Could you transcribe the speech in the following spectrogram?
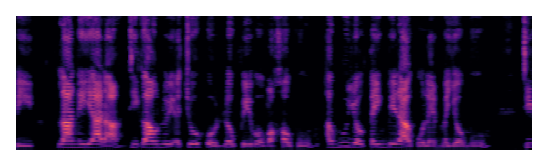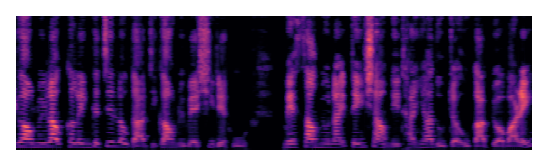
ပြီးလာနေရတာဒီကောင်တွေအကျိုးကိုလုပ်ပေးဖို့မဟုတ်ဘူးအမှုရုပ်သိမ်းပေးတာကိုလည်းမယုံဘူး ဒီကောင်တွေလောက်ကလိန်ကကြစ်လောက်တာဒီကောင်တွေပဲရှိတယ်ဟုမဲဆောက်မြို့၌တင်းရှောင်နေထိုင်ရသူတအုပ်ကပြောပါတယ်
